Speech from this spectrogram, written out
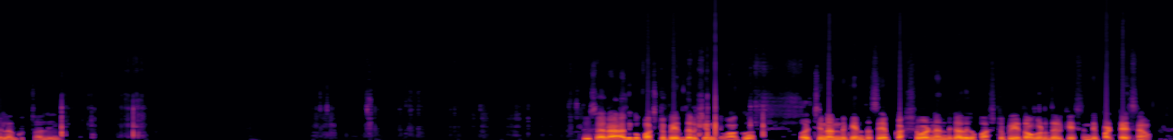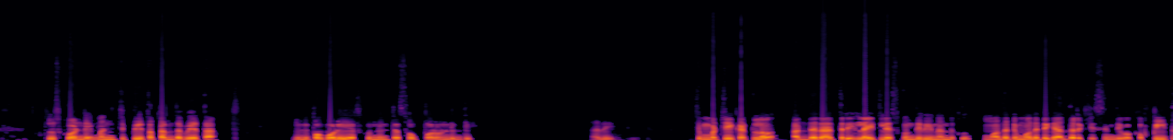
ఇలా కూర్చోాలి చూసారా? అది ఫస్ట్ పీత దొరికింది మాకు. వచ్చినందుకు ఇంతసేపు కష్టపడినందుకు అది ఫస్ట్ పీత ఒకటి దొరికేసింది. పట్టేసాం చూసుకోండి. మంచి పీత పెద్ద పీత. దీన్ని పకోడీ వేసుకుని తింటే సూపర్ ఉండిద్ది. అది చిమ్మ చీకట్లో అర్ధరాత్రి లైట్లు వేసుకుని తిరిగినందుకు మొదటి మొదటిగా దొరికేసింది ఒక పీత.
